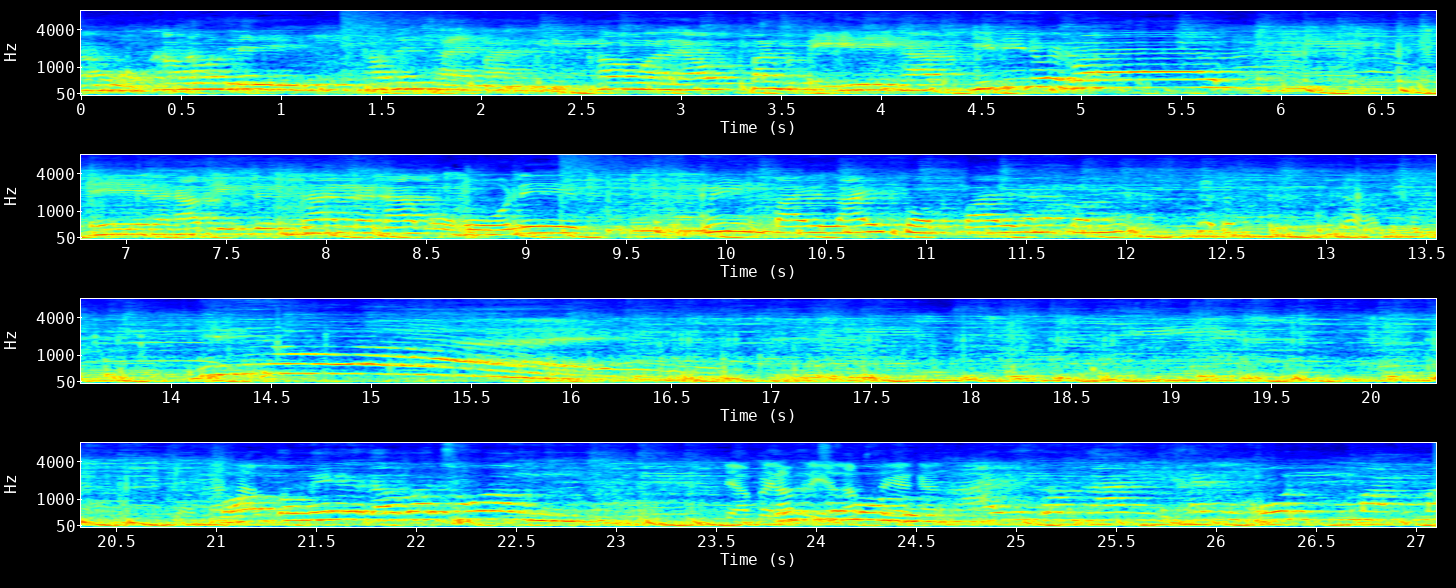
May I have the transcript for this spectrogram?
ครับผมเข้าเส้นเข้าเส้นชัยมา เข้ามาแล้วตั้งสติดีๆครับ ยินดีด้วยครับ นี่นะครับ อีกหนึ่งท่านนะครับ โอ้โห นี่ วิ่งไปไลฟ์สดไปนะครับตอนนี้ยินดีด้วยบอกตรงนี้นะครับว่าช่วงเดี๋ยวไปรับเหรียญชั่วรับโมงเสื้อสุกันดท้ายนี่ค่อนข้างเข้มข้นม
